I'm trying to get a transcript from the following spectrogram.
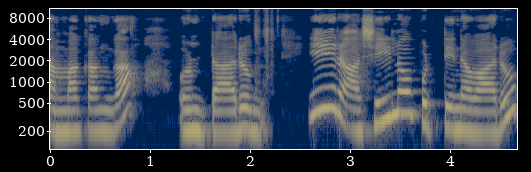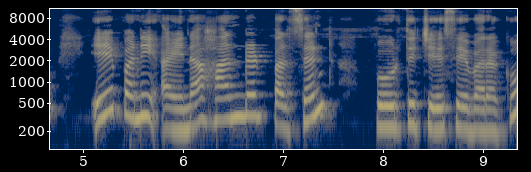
నమ్మకంగా ఉంటారు. ఈ రాశిలో పుట్టిన వారు ఏ పని అయినా హండ్రెడ్ పర్సెంట్ పూర్తి చేసే వరకు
